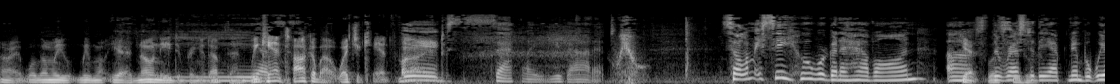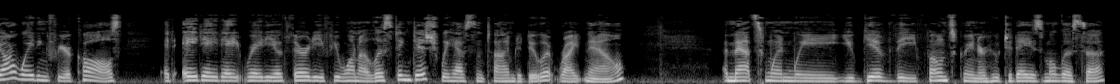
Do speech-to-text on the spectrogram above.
All right. Well, then we, we won't, yeah, no need to bring it up then. We Yes. can't talk about what you can't find. Exactly, you got it. So let me see who we're going to have on uh, Yes, the let's see rest who- of the afternoon. But we are waiting for your calls at 888 Radio 30. If you want a listing dish, we have some time to do it right now. And that's when we, you give the phone screener, who today is Melissa,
